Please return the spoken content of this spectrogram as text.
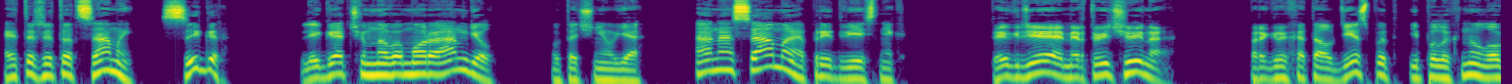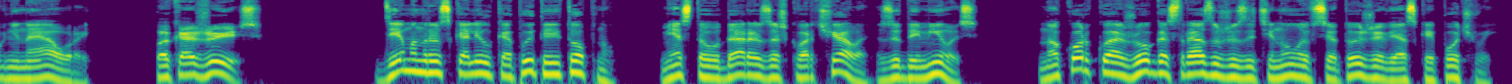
Это же тот самый, Сыгор?» «Легат Чумного Мора Ангел?» — уточнил я. «Она самая, предвестник». «Ты где, мертвечина?» — прогрохотал деспот и полыхнул огненной аурой. «Покажись!» Демон раскалил копыта и топнул. Место удара зашкварчало, задымилось, но корку ожога сразу же затянуло все той же вязкой почвой.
